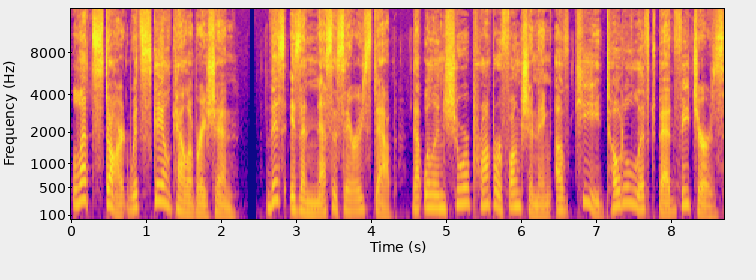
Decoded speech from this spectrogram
Let's start with scale calibration. This is a necessary step that will ensure proper functioning of key total lift bed features.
